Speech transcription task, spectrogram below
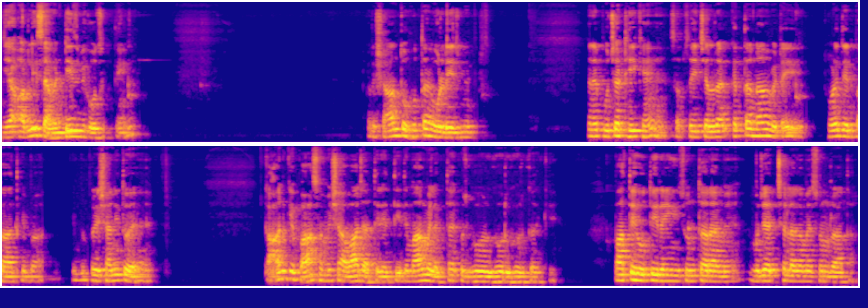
या अर्ली सेवेंटीज भी हो सकते हैं परेशान तो होता है ओल्ड एज में। मैंने पूछा, ठीक है, सब सही चल रहा है? कहता, ना बेटा थोड़ी देर बाद के बाद। परेशानी तो है। कान के पास हमेशा आवाज़ आती रहती है। दिमाग में लगता है कुछ घूर घूर घूर करके। बातें होती रही सुनता रहा मैं। मुझे अच्छा लगा मैं सुन रहा था।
